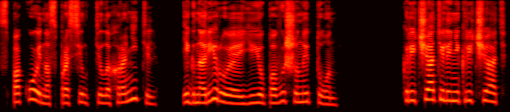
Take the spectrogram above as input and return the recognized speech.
спокойно спросил телохранитель, игнорируя ее повышенный тон. Кричать или не кричать,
